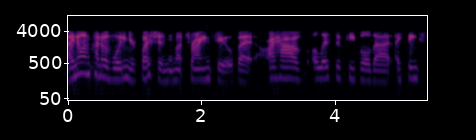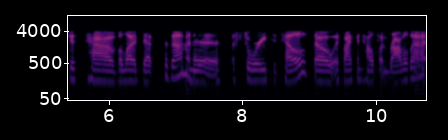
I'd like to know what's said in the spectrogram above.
I know I'm kind of avoiding your question. I'm not trying to, but I have a list of people that I think just have a lot of depth to them and a, a story to tell. So if I can help unravel that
